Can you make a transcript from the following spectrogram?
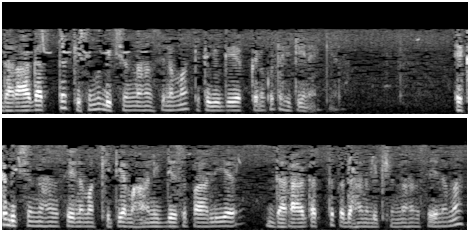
දරාගත්ත කිසිම භික්ෂුන් වහන්සේ නමක් එක යුගයක් වෙනකොට හිටියේ නැහැ කියලා. එක භික්ෂුන් වහන්සේ නමක් හිටිය මහා නිද්දේශපාලිය දරාගත්ත ප්‍රධාන භික්ෂුන් වහන්සේ නමක්.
